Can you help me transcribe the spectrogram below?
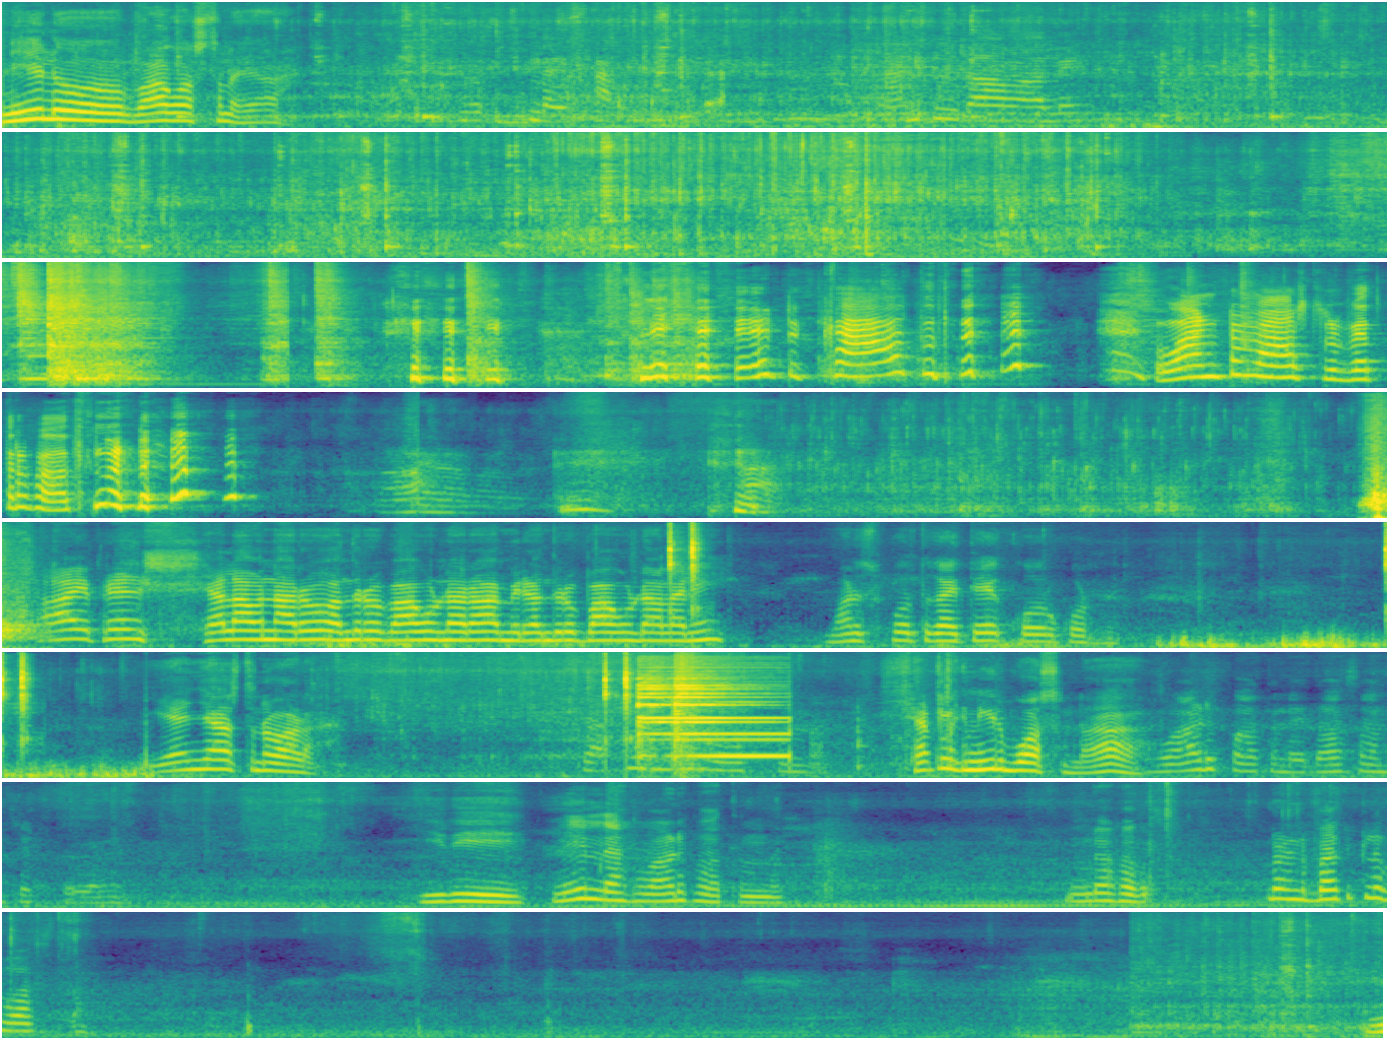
నీళ్ళు బాగా వస్తున్నాయా? అంటూ రావాలి లేటు కాదు వంట మాస్టర్ బెత్తరపోతున్నాడు. హాయ్ ఫ్రెండ్స్ ఎలా ఉన్నారు? అందరూ బాగున్నారా? మీరందరూ బాగుండాలని మనస్ఫూర్తిగా అయితే కోరుకుంటున్నాను ఏం చేస్తున్నావు ఆడ? చెట్లకి నీళ్ళు పోస్తుందా? వాడిపోతున్నాయి దోసాన్ని చెట్టు ఇది నీళ్ళు లేక వాడిపోతుంది ఇంకొక రెండు బకెట్లు పోస్తాం.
